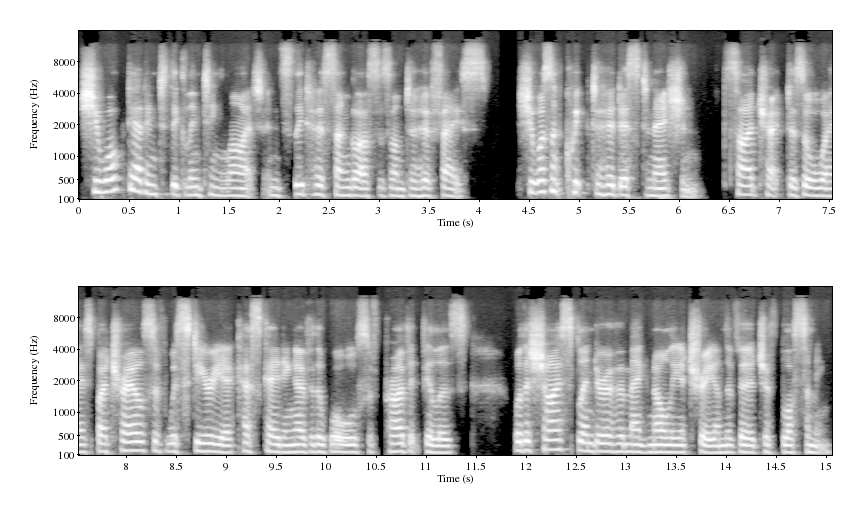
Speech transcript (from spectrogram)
She walked out into the glinting light and slid her sunglasses onto her face. She wasn't quick to her destination, sidetracked as always by trails of wisteria cascading over the walls of private villas or the shy splendour of a magnolia tree on the verge of blossoming.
